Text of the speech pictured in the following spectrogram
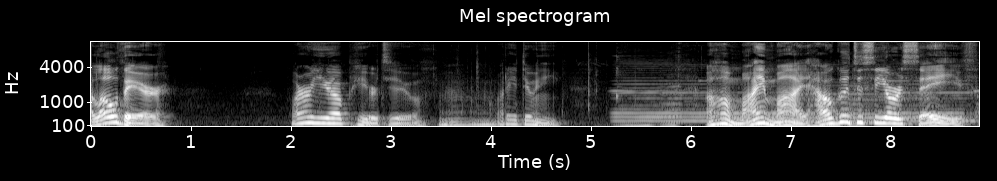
Hello there! What are you up here to? Uh, what are you doing here? Oh my my, how good to see you're safe.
